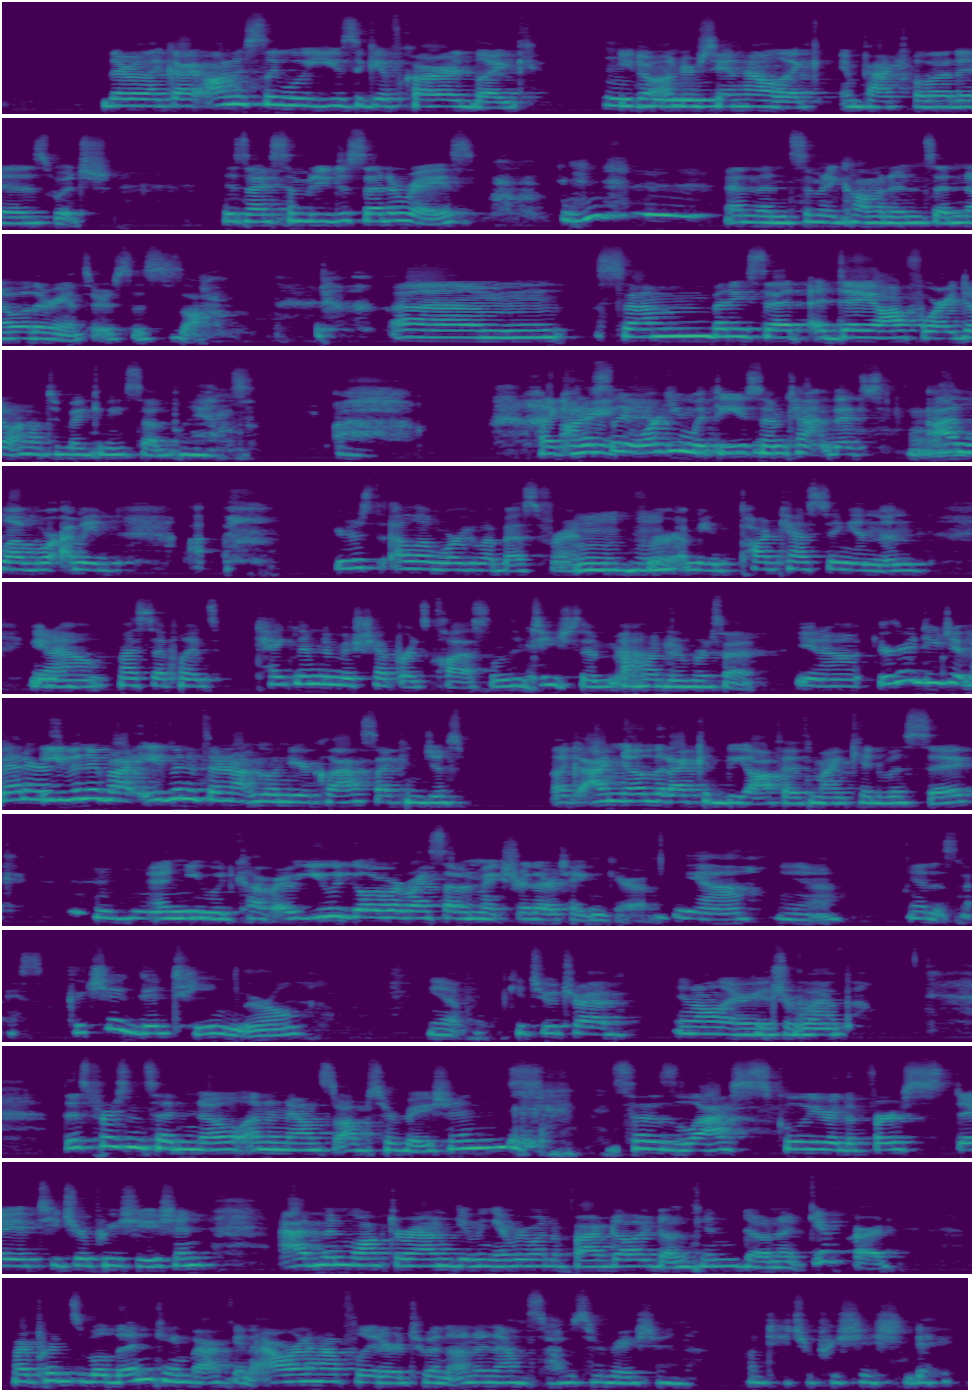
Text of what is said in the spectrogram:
they were like, "I honestly will use a gift card. Like you don't Mhm. understand how like impactful that is," which is nice somebody just said a raise. And then somebody commented and said, no other answers. This is all. Um, somebody said a day off where I don't have to make any sub plans. Ah. Like, Honestly, hey, working with you sometimes that's I Mm. love work. I mean, uh, you're just I love working with my best friend Mhm. for I mean podcasting and then you Yeah. know my set plans. Take them to Miss Shepherd's class. and then teach them a math. hundred percent. You know you're gonna teach it better. Even if I, even if they're not going to your class, I can just like I know that I could be off if my kid was sick, Mhm. and you would cover. You would go over to my sub and make sure they're taken care of. yeah, Yeah, it is nice. get you a good team, girl. Yep, get you a tribe in all areas life. job. This person said no unannounced observations. It says last school year, the first day of teacher appreciation, admin walked around giving everyone a $5 Dunkin' Donut gift card. My principal then came back an hour and a half later to an unannounced observation on Teacher Appreciation Day.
